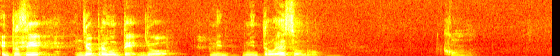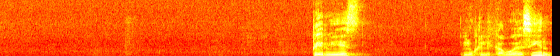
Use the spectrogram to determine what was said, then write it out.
Entonces yo pregunté, yo, ¿me, ¿me entró eso no? ¿Cómo? Pero es lo que le acabo de decir.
